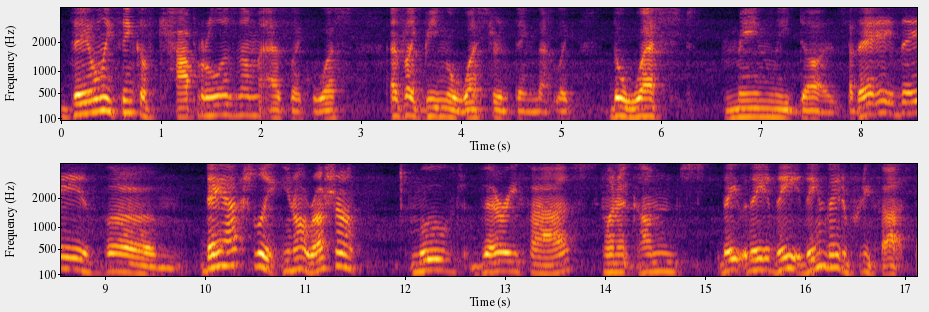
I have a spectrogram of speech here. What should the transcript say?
they only think of capitalism as like west as like being a western thing that like the west mainly does. They they've um they actually, you know, Russia moved very fast when it comes they they they, they invaded pretty fast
